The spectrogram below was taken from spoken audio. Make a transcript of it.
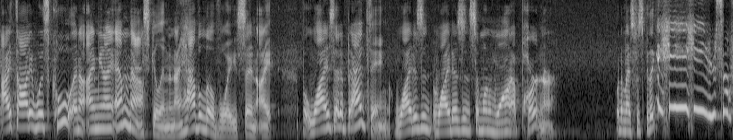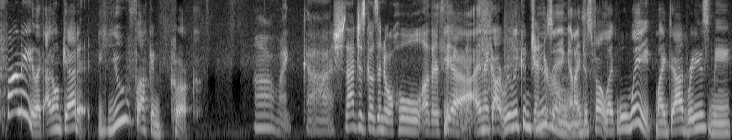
I thought it was cool, and I mean, I am masculine, and I have a little voice, and I. But why is that a bad thing? Why doesn't Why doesn't someone want a partner? What am I supposed to be like? Hee hee, you're so funny. Like I don't get it. You fucking cook. Oh my gosh, that just goes into a whole other thing. Yeah, and it got really confusing, and I just felt like, well, wait, my dad raised me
